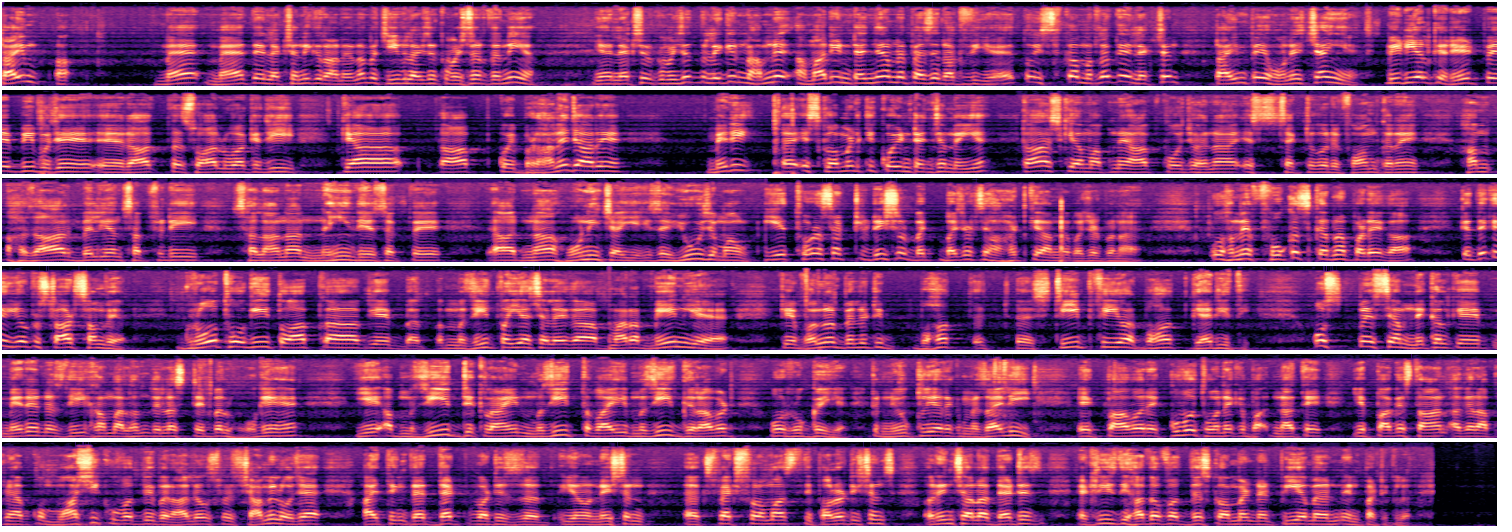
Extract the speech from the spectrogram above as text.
टाइम मैं मैं तो इलेक्शन नहीं कराने ना, मैं चीफ इलेक्शन कमिश्नर तो नहीं है, या इलेक्शन कमीशन तो लेकिन हमने, हमारी इंटेंशन हमने पैसे रख दिए हैं तो इसका मतलब कि इलेक्शन टाइम पे होने चाहिए। पीडीएल के रेट पे भी मुझे रात सवाल हुआ कि जी, क्या आप कोई बढ़ाने जा रहे हैं? मेरी इस गवर्नमेंट की कोई इंटेंशन नहीं है। काश कि हम अपने आप को जो है ना, इस सेक्टर को रिफॉर्म करें। हम हज़ार बिलियन सब्सिडी सालाना नहीं दे सकते और ना होनी चाहिए। इसे ह्यूज अमाउंट ये थोड़ा सा ट्रेडिशनल बजट से हट के हमने बजट बनाया। तो हमें फोकस करना पड़ेगा कि देखिए you have to start somewhere growth होगी तो आपका ये मज़ीद पहिया चलेगा। हमारा मेन ये है कि वनरेबिलिटी बहुत स्टीप थी और बहुत गहरी थी। उसमें से हम निकल के मेरे नज़दीक हम अलहमदिल्ला स्टेबल हो गए हैं ये अब मज़ीद डिक्लाइन मज़ीद तबाही मज़ीद गिरावट वो रुक गई है एक न्यूक्लियर एक मिज़ाइली एक पावर एक कुत होने के नाते ये पाकिस्तान अगर अपने आप को मुआशी कुत भी बना ले उसमें शामिल हो जाए I think that that what is you know nation expects from us, the politicians, or inshallah that is at least the hadaf of this government and PM in particular.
